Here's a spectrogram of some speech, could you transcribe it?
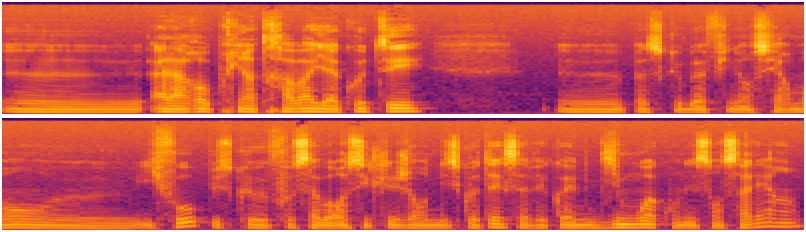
Elle a repris un travail à côté. parce que bah, financièrement, il faut, puisqu'il faut savoir aussi que les gens en discothèque, ça fait quand même 10 mois qu'on est sans salaire. hein.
